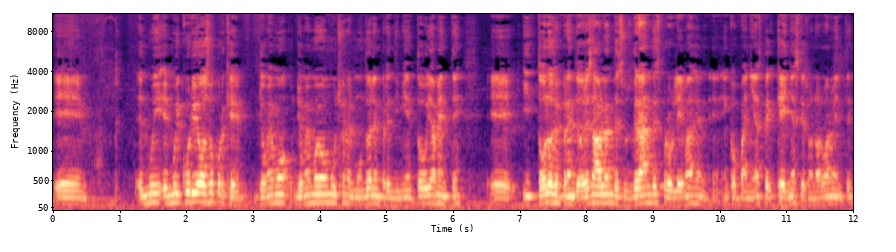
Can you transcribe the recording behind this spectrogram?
Eh, es, muy, es muy curioso porque yo me, yo me muevo mucho en el mundo del emprendimiento, obviamente, eh, y todos los emprendedores hablan de sus grandes problemas en, en compañías pequeñas que son normalmente,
